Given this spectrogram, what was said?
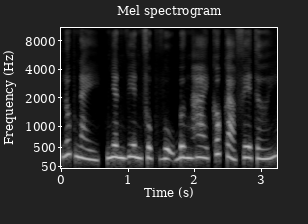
Lúc này, nhân viên phục vụ bưng hai cốc cà phê tới.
